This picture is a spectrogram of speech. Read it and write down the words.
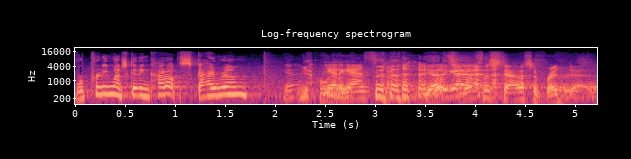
we're pretty much getting caught up. Skyrim, yeah, Yeah. Yet again. yet What's, again. what's the status of Red Dead?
